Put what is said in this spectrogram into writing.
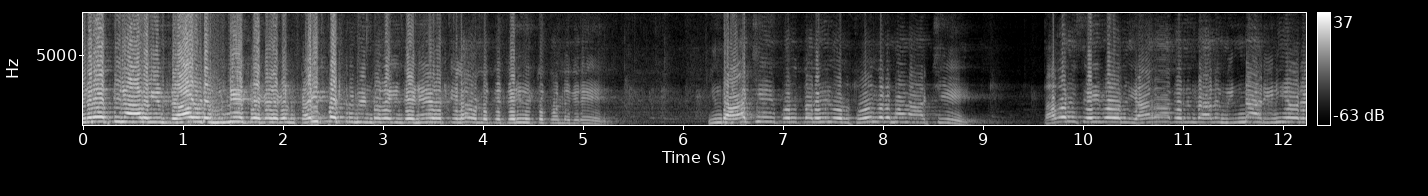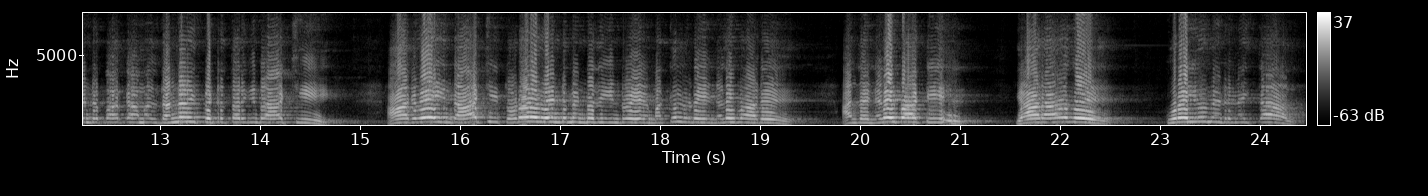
இருபத்தி நாலையும் திராவிட முன்னேற்ற கழகம் கைப்பற்றும் என்பதை இந்த நேரத்தில் அவர்களுக்கு தெரிவித்துக் கொள்ளுகிறேன். இந்த ஆட்சியை பொறுத்தளவில் ஒரு சுதந்திரமான ஆட்சி. தவறு செய்பவர் யாராக இருந்தாலும் இன்னார் இனியவர் என்று பார்க்காமல் தண்டனை பெற்று தருகின்ற ஆட்சி. ஆகவே இந்த ஆட்சி தொடர வேண்டும் என்பது இன்றைய மக்களுடைய நிலைப்பாடு. அந்த நிலைப்பாட்டில் யாராவது குறையும் என்று நினைத்தால்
